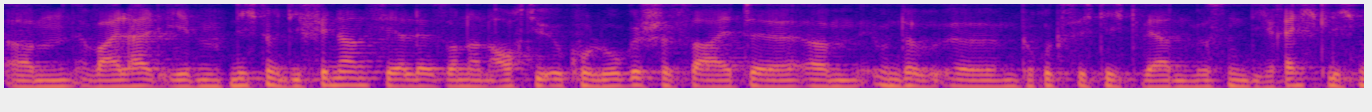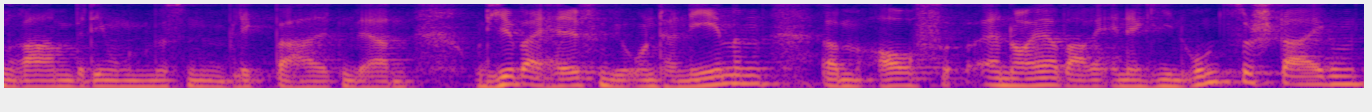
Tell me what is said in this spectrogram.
ähm, weil halt eben nicht nur die finanzielle, sondern auch die ökologische Seite ähm, unter, äh, berücksichtigt werden müssen. Die rechtlichen Rahmenbedingungen müssen im Blick behalten werden. Und hierbei helfen wir Unternehmen, ähm, auf erneuerbare Energien umzusteigen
